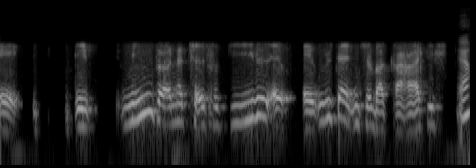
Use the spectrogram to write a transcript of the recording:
øh, det, mine børn har taget for givet, at, at uddannelse var gratis. ja,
